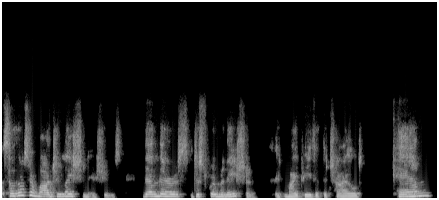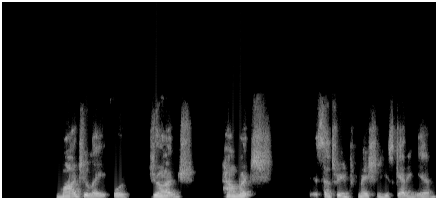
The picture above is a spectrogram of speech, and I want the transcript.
So those are modulation issues. Then there's discrimination. It might be that the child can modulate or judge how much sensory information he's getting in,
